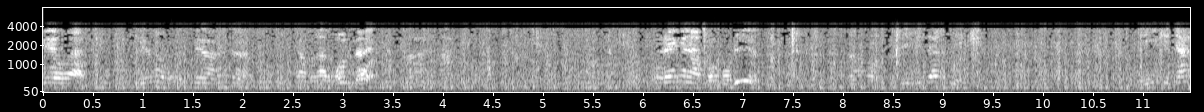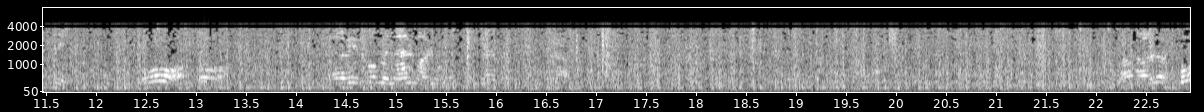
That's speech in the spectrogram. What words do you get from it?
VHF. Ja, men det er hånd Nei. Hvor. Så ringer jeg på mobilen. Ikke dekning. Å, å. Da vi kommet nærmere nå. Ja. Da er det på.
